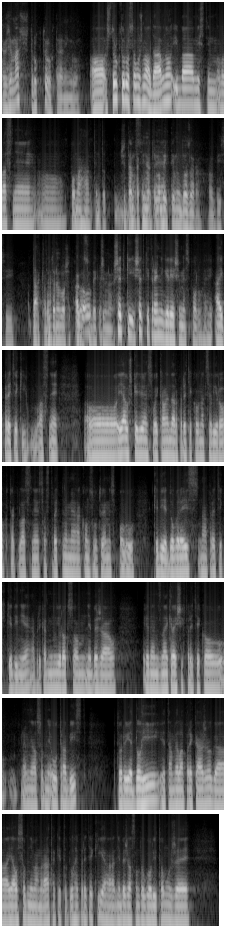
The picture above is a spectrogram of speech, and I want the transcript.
Takže máš štruktúru v tréningu. O, štruktúru som už mal dávno, iba mi s tým vlastne o, pomáha tento... Čiže tam taký vlastne môj nejaký tréner. objektívny dozor, aby si, Tak, aby tak. to nebolo všetko Ako subjektívne. Všetky, všetky tréningy riešime spolu, hej. aj preteky. Vlastne o, ja už keď viem svoj kalendár pretekov na celý rok, tak vlastne sa stretneme a konzultujeme spolu, kedy je dobre ísť na preteky, kedy nie. Napríklad minulý rok som nebežal jeden z najkrajších pretekov, pre mňa osobne Ultra Beast, ktorý je dlhý, je tam veľa prekážok a ja osobne mám rád takéto dlhé preteky a nebežal som to kvôli tomu, že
